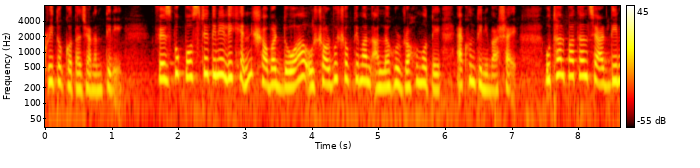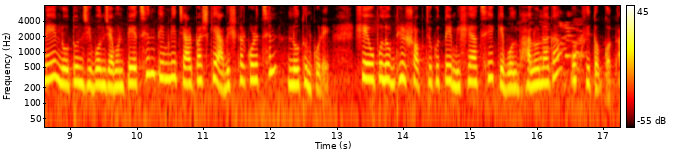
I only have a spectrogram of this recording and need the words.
কৃতজ্ঞতা জানান তিনি। ফেসবুক পোস্টে তিনি লিখেন, সবার দোয়া ও সর্বশক্তিমান আল্লাহর রহমতে এখন তিনি বাসায়। উথাল পাতাল চার দিনে নতুন জীবন যেমন পেয়েছেন, তেমনি চারপাশকে আবিষ্কার করেছেন নতুন করে। সেই উপলব্ধির সবটুকুতে মিশে আছে কেবল ভালো লাগা ও কৃতজ্ঞতা।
